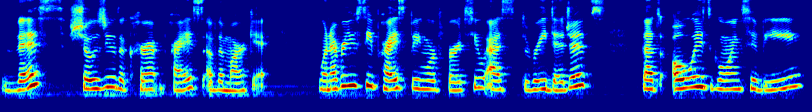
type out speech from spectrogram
this shows you the current price of the market. Whenever you see price being referred to as three digits, that's always going to be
